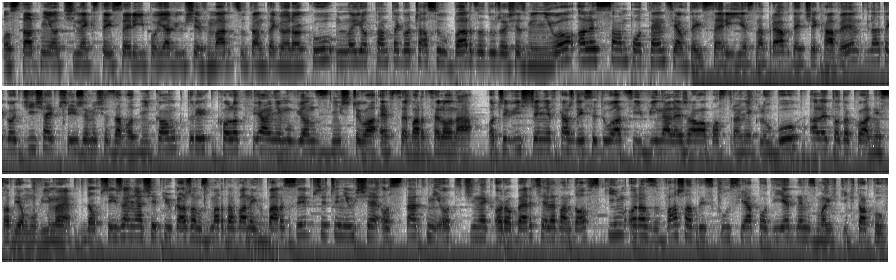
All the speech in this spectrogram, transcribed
Ostatni odcinek z tej serii pojawił się w marcu tamtego roku, no i od tamtego czasu bardzo dużo się zmieniło, ale sam potencjał tej serii jest naprawdę ciekawy, dlatego dzisiaj przyjrzymy się zawodnikom, których kolokwialnie mówiąc zniszczyła FC Barcelona. Oczywiście nie w każdej sytuacji wina leżała po stronie klubu, ale to dokładnie sobie omówimy. Do przyjrzenia się piłkarzom zmarnowanych w Przyczynił się ostatni odcinek o Robercie Lewandowskim oraz wasza dyskusja pod jednym z moich TikToków.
